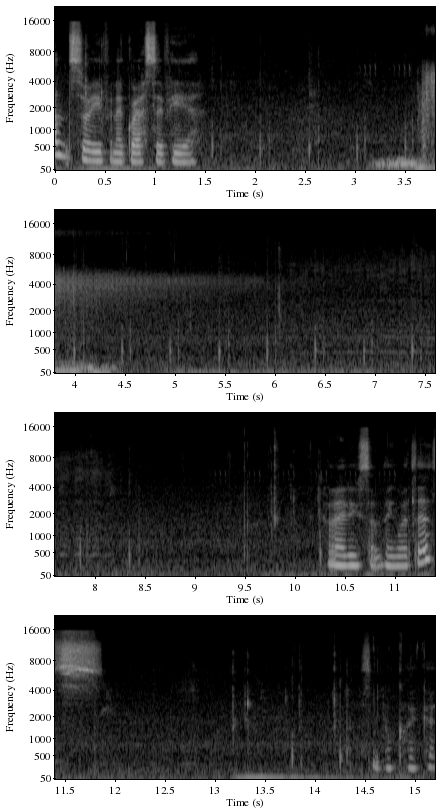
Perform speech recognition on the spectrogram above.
Plants are even aggressive here. Can I do something with this? Doesn't look like it.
